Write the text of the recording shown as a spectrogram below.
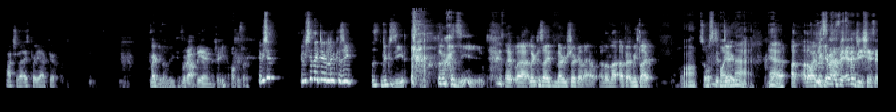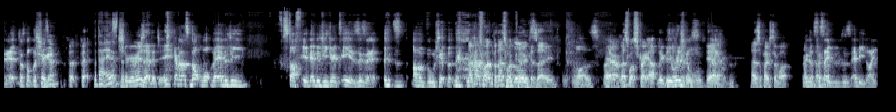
actually, that is pretty accurate. Regular Lucas. Without the energy, obviously. Have you seen? Have you seen they do Lucozade? Lucozade, Lucozade, like, uh, Lucozade no sugar now, and I'm like, I bet him he's like, What? So what's What's the it point do? in that? Yeah, I- Although I it think, still it, has the energy shit in it, just not the sugar. but but but that is yeah, the, sugar is energy. Yeah, but that's not what the energy stuff in energy drinks is, is it? It's other bullshit that. No, that's what. But that's what Glucose. Lucozade was. Right? Yeah. That's what straight up Lucozade. the original is. Yeah, version. as opposed to what. I mean, I it's don't the know, same as any like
